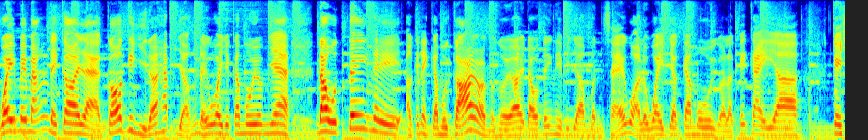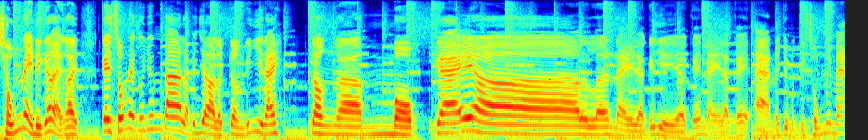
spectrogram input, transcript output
quay may mắn để coi là có cái gì đó hấp dẫn để quay cho Camui không nha. Đầu tiên thì ở cái này Camui có rồi mọi người ơi. Đầu tiên thì bây giờ mình sẽ gọi là quay cho Camui gọi là cái cây uh, cây súng này đi các bạn ơi. Cây súng này của chúng ta là bây giờ là cần cái gì đây? Cần uh, một cái uh, Ờ, lên này là cái gì à? cái này là cái à nói chung là cái súng mấy má.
